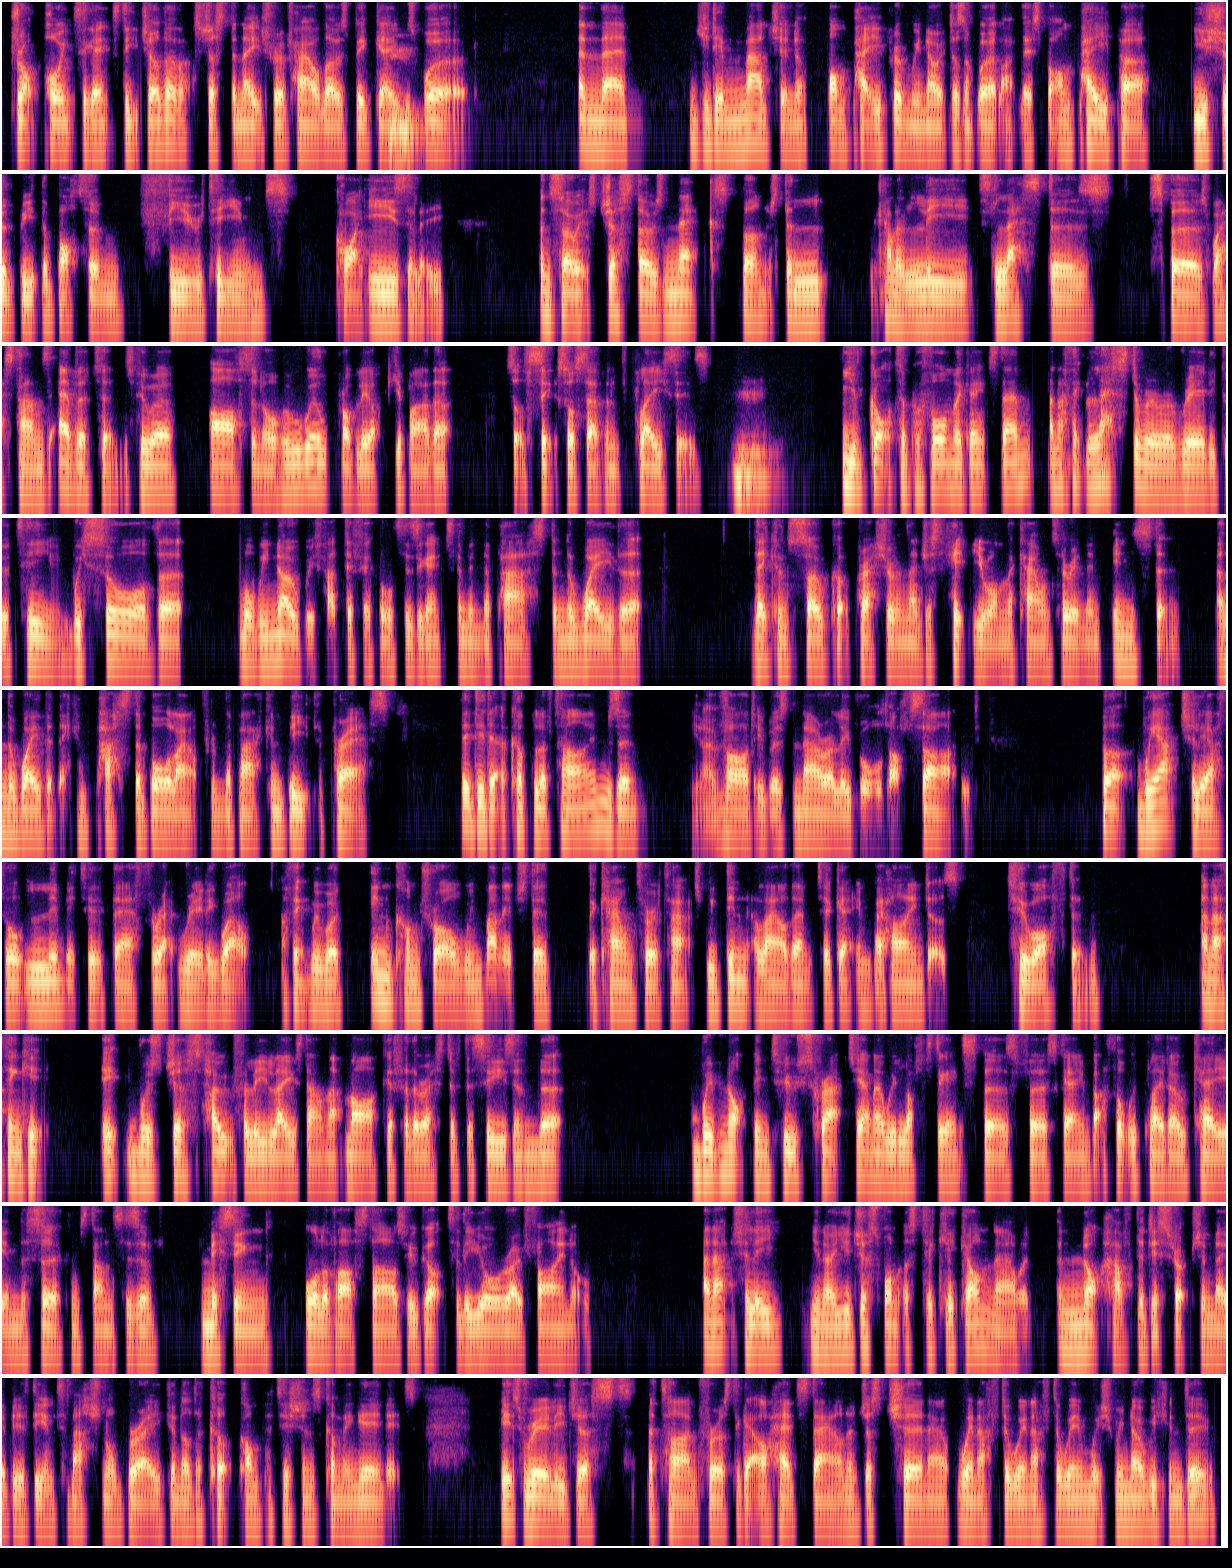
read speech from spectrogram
drop points against each other. That's just the nature of how those big games hmm. work. And then you'd imagine on paper, and we know it doesn't work like this, but on paper, you should beat the bottom few teams quite easily. And so it's just those next bunch, the kind of Leeds, Leicester's, Spurs, West Ham's, Everton's, who are Arsenal, who will probably occupy that sort of sixth or seventh places. Hmm. You've got to perform against them. And I think Leicester are a really good team. We saw that, well, we know we've had difficulties against them in the past, and the way that they can soak up pressure and then just hit you on the counter in an instant, and the way that they can pass the ball out from the back and beat the press. They did it a couple of times, and you know Vardy was narrowly ruled offside. But we actually, I thought, limited their threat really well. I think we were in control. We managed the the counter attacks. We didn't allow them to get in behind us too often, and I think it it was just hopefully lays down that marker for the rest of the season that we've not been too scratchy. I know we lost against Spurs first game, but I thought we played okay in the circumstances of missing all of our stars who got to the Euro final. And actually, you know, you just want us to kick on now and, and not have the disruption maybe of the international break and other cup competitions coming in. It's it's really just a time for us to get our heads down and just churn out win after win after win, which we know we can do.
